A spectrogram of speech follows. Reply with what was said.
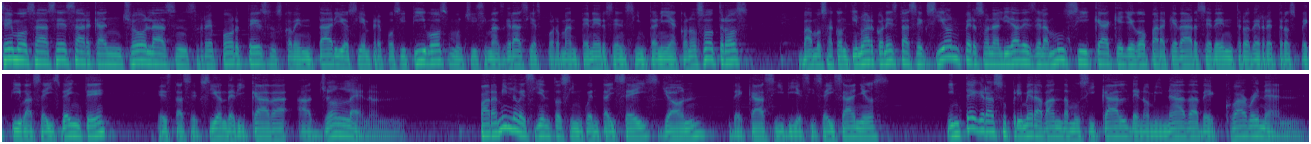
Agradecemos a César Canchola sus reportes, sus comentarios siempre positivos. Muchísimas gracias por mantenerse en sintonía con nosotros. Vamos a continuar con esta sección Personalidades de la Música que llegó para quedarse dentro de Retrospectiva 620, esta sección dedicada a John Lennon. Para 1956, John, de casi 16 años, integra su primera banda musical denominada The Quarrymen,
